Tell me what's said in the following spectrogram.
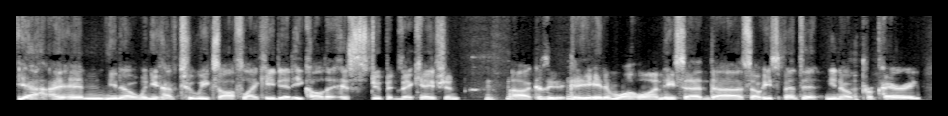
Yeah, and you know when you have two weeks off like he did, he called it his stupid vacation because uh, he, he didn't want one. He said uh, so. He spent it, you know, preparing.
